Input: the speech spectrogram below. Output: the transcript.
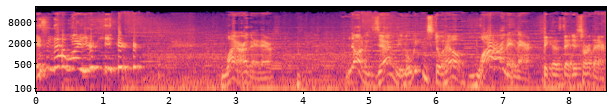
Isn't that why you're here? Why are they there? Not exactly, but we can still help. Why are they there? Because they just are there.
